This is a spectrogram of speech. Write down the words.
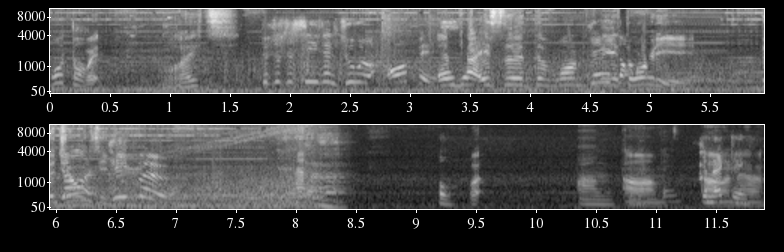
What the? wait. What? This is the season two office. Oh yeah, it's the the one from Yeah, the the- authority. The Yo, Jonesy dude. oh. What? Um. Um. Connecting. Oh, no.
